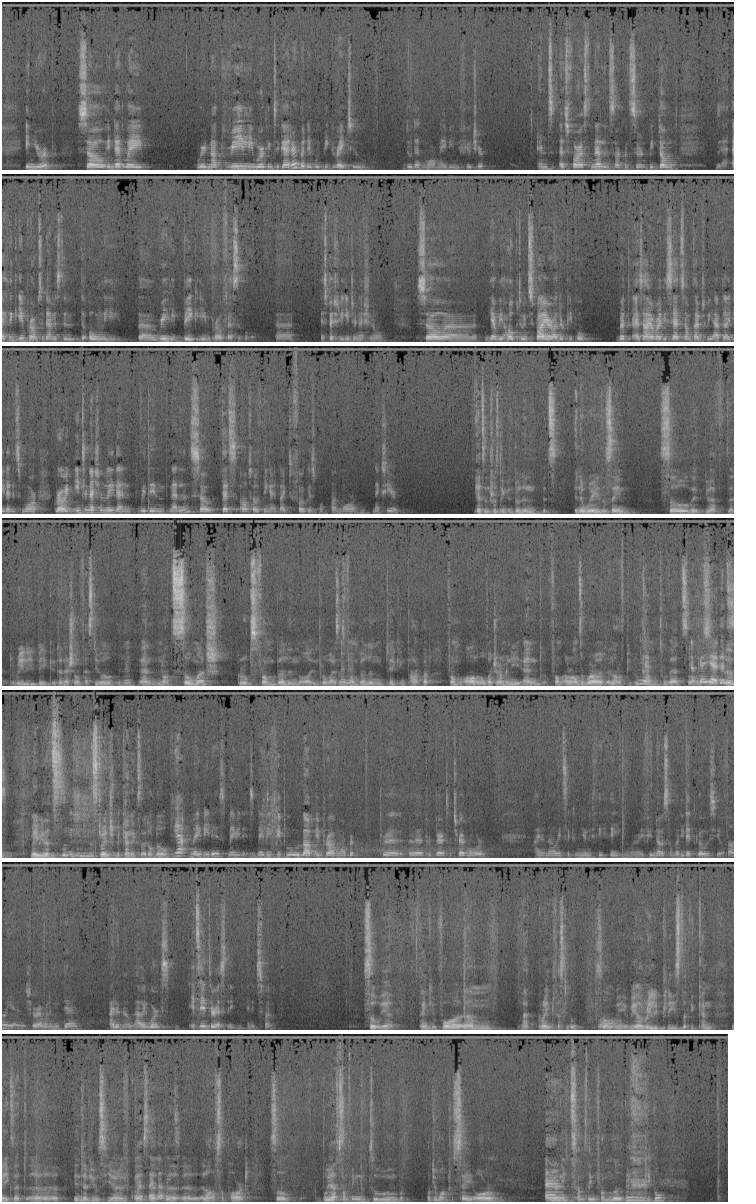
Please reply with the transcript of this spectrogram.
in Europe. So in that way, we're not really working together. But it would be great to do that more maybe in the future. And as far as the Netherlands are concerned, we don't. I think Impro Amsterdam is the the only uh, really big improv festival, uh, especially international. So uh, yeah, we hope to inspire other people. But as I already said, sometimes we have the idea that it's more growing internationally than within the Netherlands. So that's also a thing I'd like to focus on more next year. Yeah, it's interesting. In Berlin, it's in a way the same. So you have that really big international festival, Mm-hmm. and not so much groups from Berlin or improvisers Mhm. from Berlin taking part, but from all over Germany and from around the world. A lot of people Yeah. come to that. So Okay, yeah, that's- um, maybe that's a, a strange mechanics. I don't know. Yeah, maybe it is. Maybe it is. Maybe people who love improv more pre- pre- uh, prepared to travel, or I don't know. It's a community thing, or if you know somebody that goes, you oh yeah, sure, I want to meet there. I don't know how it works. It's interesting and it's fun. So yeah, thank you for um, that great festival. So we, we are really pleased that we can make that uh, interviews here and course, get I that. Uh, uh, a lot of support. So do you have something to what, what you want to say or do you Um, need something from the people?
